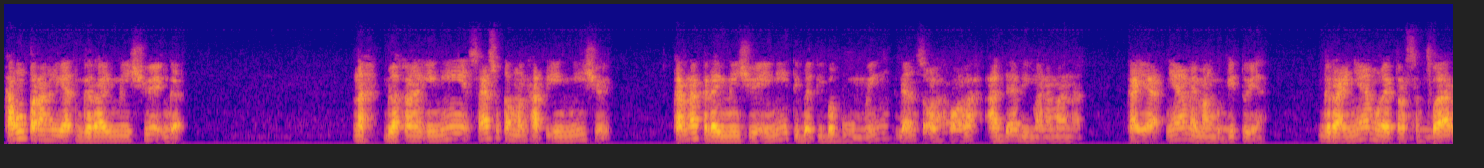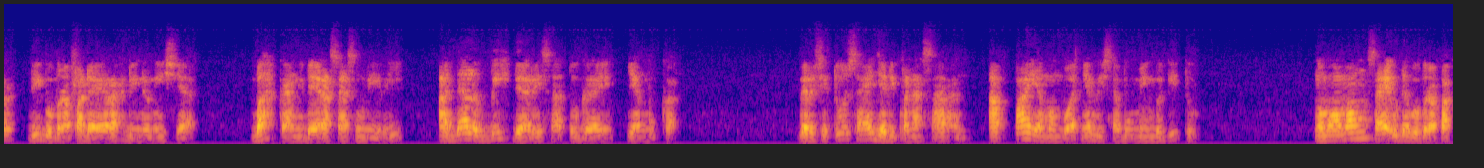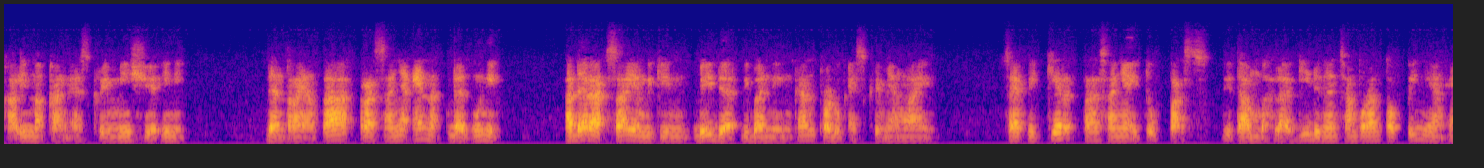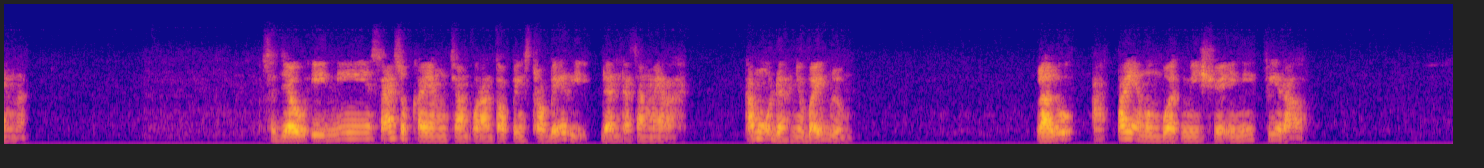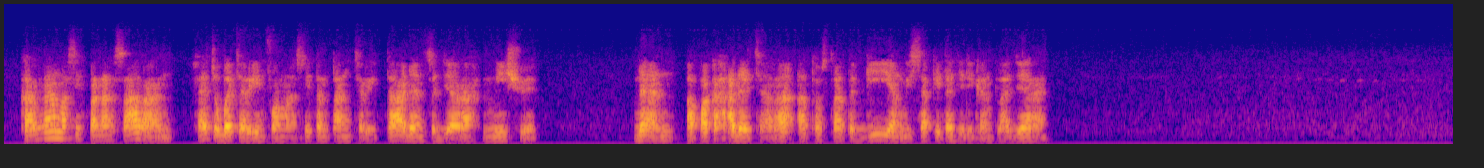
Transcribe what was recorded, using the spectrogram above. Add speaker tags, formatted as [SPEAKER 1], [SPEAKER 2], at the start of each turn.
[SPEAKER 1] Kamu pernah lihat gerai Mishue nggak? Nah, belakangan ini saya suka merhatiin Mishue. Karena kedai Mishue ini tiba-tiba booming dan seolah-olah ada di mana-mana. Kayaknya memang begitu ya. Gerainya mulai tersebar di beberapa daerah di Indonesia. Bahkan di daerah saya sendiri, ada lebih dari satu gerai yang buka. Dari situ saya jadi penasaran, apa yang membuatnya bisa booming begitu? Ngomong-ngomong, saya udah beberapa kali makan es krim Mishue ini. Dan ternyata rasanya enak dan unik. Ada rasa yang bikin beda dibandingkan produk es krim yang lain. Saya pikir rasanya itu pas, ditambah lagi dengan campuran topping yang enak. Sejauh ini, saya suka yang campuran topping stroberi dan kacang merah. Kamu udah nyobain belum? Lalu, apa yang membuat Mishue ini viral? Karena masih penasaran, saya coba cari informasi tentang cerita dan sejarah Mishue. Dan apakah ada cara atau strategi yang bisa kita jadikan pelajaran.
